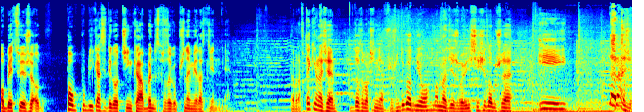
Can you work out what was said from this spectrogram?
obiecuję, że po publikacji tego odcinka będę sprawdzał go przynajmniej raz dziennie. Dobra, w takim razie do zobaczenia w przyszłym tygodniu. Mam nadzieję, że bawiliście się dobrze i na razie.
